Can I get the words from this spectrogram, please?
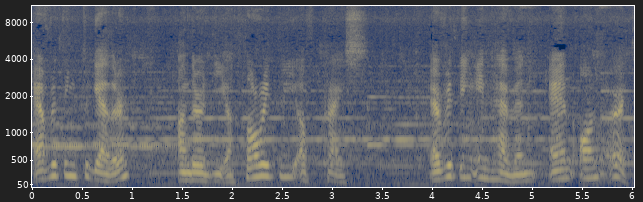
everything together under the authority of Christ, everything in heaven and on earth.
